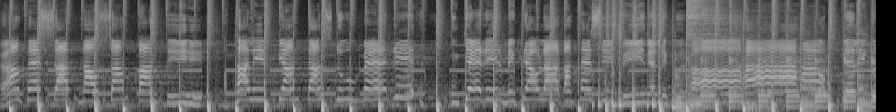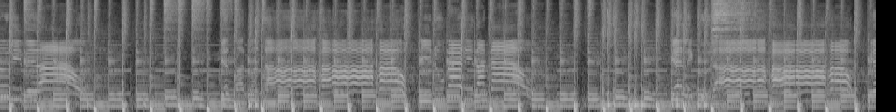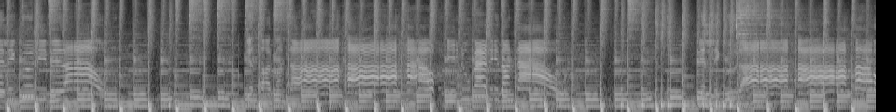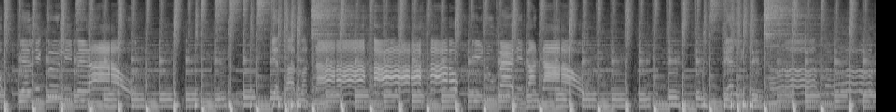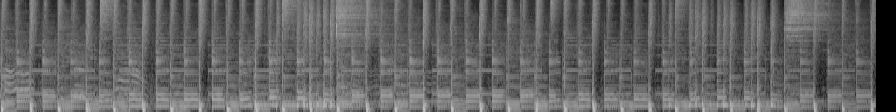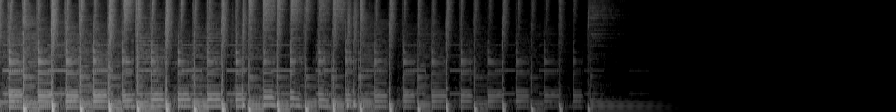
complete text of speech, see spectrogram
Án þess að ná sambandi. Á tali fjandans númerið Hún gerir mig brjálaðan þessi við Mér liggur hæ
